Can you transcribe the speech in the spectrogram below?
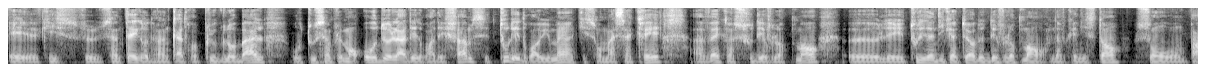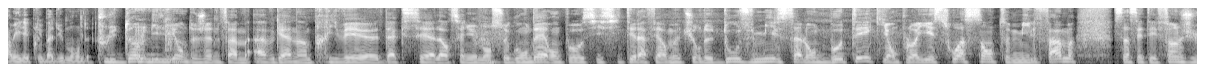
et qui se- s'intègre dans un cadre plus global où tout simplement au-delà des droits des femmes, c'est tous les droits humains qui sont massacrés avec un sous-développement. Euh, les, tous les indicateurs de développement en Afghanistan sont parmi les plus bas du monde. Plus d'un million de jeunes femmes afghanes hein, privées euh, d'accès à l'enseignement secondaire. On peut aussi citer la fermeture de 12 000 salons de beauté qui employaient 60 000 femmes. Ça, c'était fin juillet.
